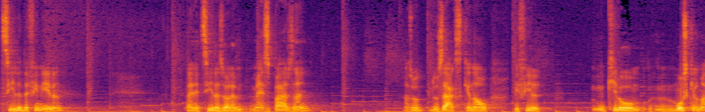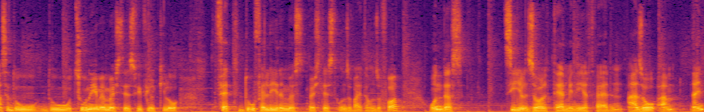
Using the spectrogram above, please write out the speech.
Ziele definieren. Deine Ziele sollen messbar sein. Also du sagst genau, wie viel Kilo Muskelmasse du, du zunehmen möchtest, wie viel Kilo Fett du verlieren möchtest und so weiter und so fort. Und das Ziel soll terminiert werden. Also ähm, ein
